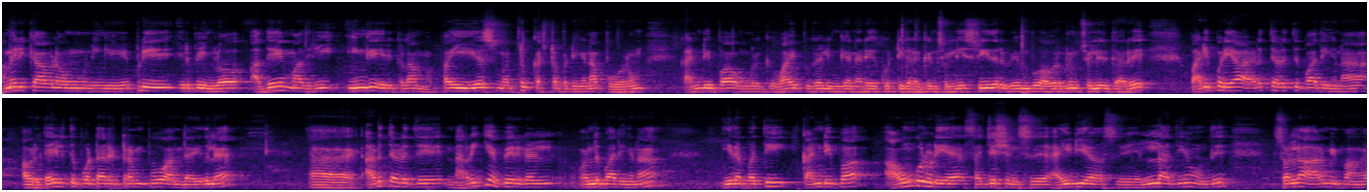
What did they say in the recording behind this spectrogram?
அமெரிக்காவில் உங்க நீங்கள் எப்படி இருப்பீங்களோ அதே மாதிரி இங்கே இருக்கலாம். ஃபைவ் இயர்ஸ் மட்டும் கஷ்டப்பட்டீங்கன்னா போகிறோம் கண்டிப்பாக உங்களுக்கு வாய்ப்புகள் இங்கே நிறைய கொட்டி கிடக்குன்னு சொல்லி ஸ்ரீதர் வேம்பு அவர்களும் சொல்லியிருக்காரு. படிப்படியாக அடுத்தடுத்து பார்த்தீங்கன்னா அவர் கையெழுத்து போட்டார் ட்ரம்ப்பு அந்த இதில். அடுத்தடுத்து நிறைய பேர்கள் வந்து பார்த்திங்கன்னா இதை பற்றி கண்டிப்பாக அவங்களுடைய சஜஷன்ஸு ஐடியாஸு எல்லாத்தையும் வந்து சொல்ல ஆரம்பிப்பாங்க.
